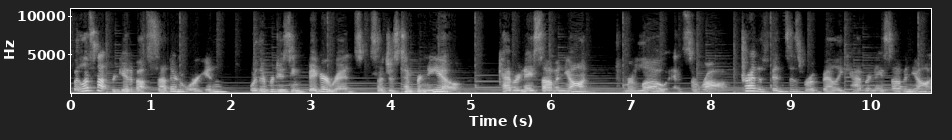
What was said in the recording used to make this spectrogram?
But let's not forget about Southern Oregon, where they're producing bigger reds such as Tempranillo, Cabernet Sauvignon, Merlot, and Syrah. Try the Fences Rogue Valley Cabernet Sauvignon.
